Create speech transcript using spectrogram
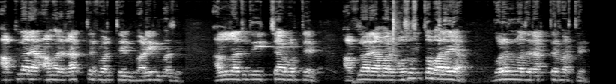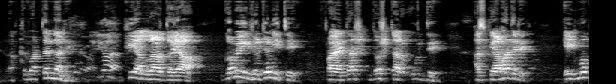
আপনারা আমার রাখতে পারতেন বাড়ির মাঝে। আল্লাহ যদি ইচ্ছা করতেন, আপনারা আমার অসুস্থ বানাইয়া ঘরের মাঝে রাখতে পারতেন। রাখতে পারতেন না নি? কি আল্লাহর দয়া। গভীর রজনীতে প্রায় দশ, দশটার ঊর্ধ্বে আজকে আমাদের এই মুখ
